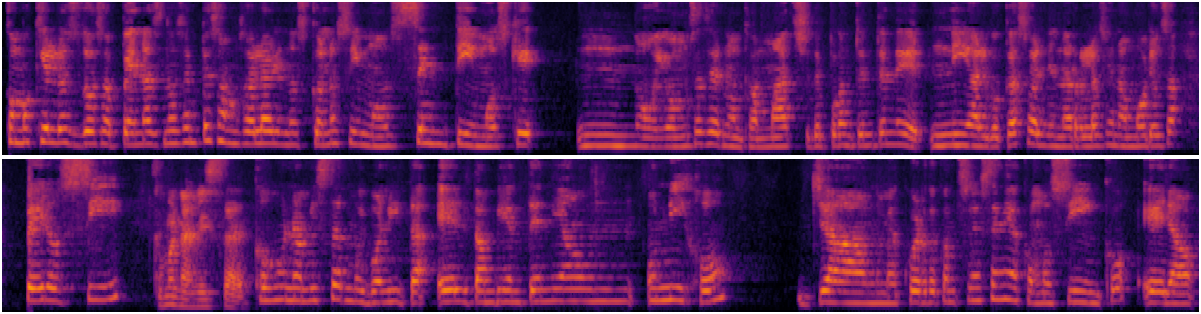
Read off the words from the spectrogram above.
Como que los dos apenas nos empezamos a hablar y nos conocimos, sentimos que no íbamos a hacer nunca match, de pronto entender ni algo casual ni una relación amorosa, pero sí Como una amistad. como una amistad muy bonita. Él también tenía un, un hijo, ya no me acuerdo cuántos años tenía, como cinco, era,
